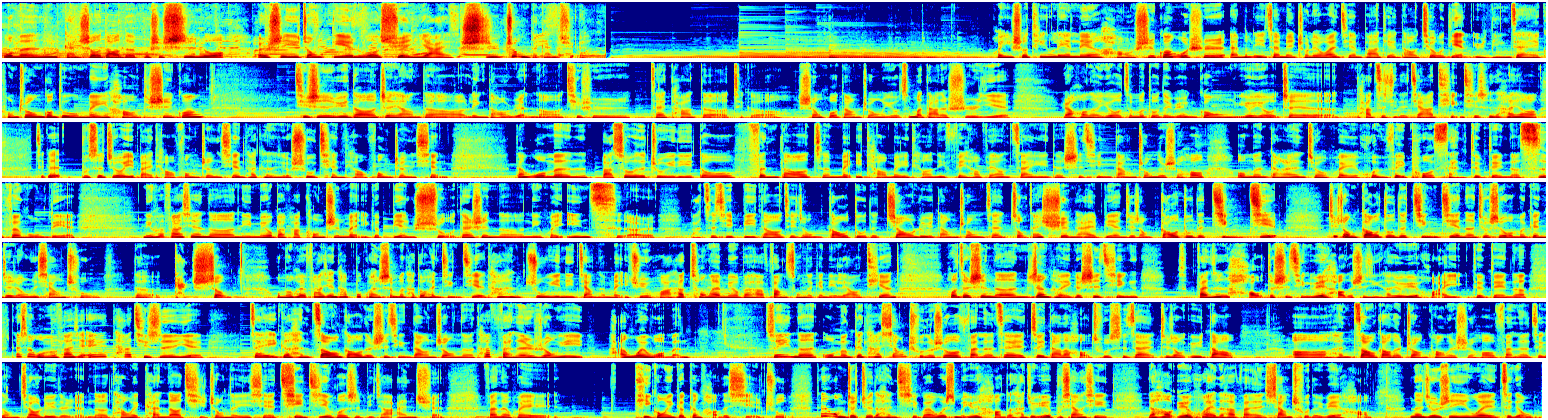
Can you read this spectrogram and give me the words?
我们感受到的不是失落，而是一种跌落悬崖失重的感觉。欢迎收听《恋恋好时光》，我是 Emily，在每周六晚间八点到九点，与您在空中共度美好的时光。其实遇到这样的领导人呢，其实在他的这个生活当中有这么大的事业，然后呢又有这么多的员工，又有这他自己的家庭，其实他要这个不是只有一百条风筝线，他可能有数千条风筝线。当我们把所有的注意力都分到这每一条每一条你非常非常在意的事情当中的时候，我们当然就会魂飞魄散，对不对呢？四分五裂。你会发现呢，你没有办法控制每一个变数，但是呢，你会因此而把自己逼到这种高度的焦虑当中，在走在悬崖边，这种高度的警戒，这种高度的警戒呢，就是我们跟这种人相处的感受。我们会发现，他不管什么，他都很警戒，他很注意你讲的每一句话，他从来没有办法放松的跟你聊天，或者是呢，任何一个事情。反正好的事情，越好的事情，他就越怀疑，对不对呢？但是我们发现，诶，他其实也在一个很糟糕的事情当中呢，他反而容易安慰我们。所以呢，我们跟他相处的时候，反而在最大的好处是在这种遇到呃很糟糕的状况的时候，反而这种焦虑的人呢，他会看到其中的一些契机，或者是比较安全，反而会提供一个更好的协助。但是我们就觉得很奇怪，为什么越好的他就越不相信，然后越坏的他反而相处的越好？那就是因为这种。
